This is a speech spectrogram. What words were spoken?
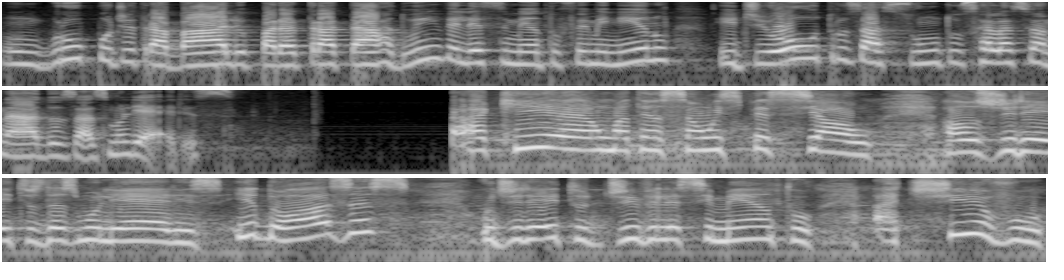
um grupo de trabalho para tratar do envelhecimento feminino e de outros assuntos relacionados às mulheres. Aqui é uma atenção especial aos direitos das mulheres idosas, o direito de envelhecimento ativo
